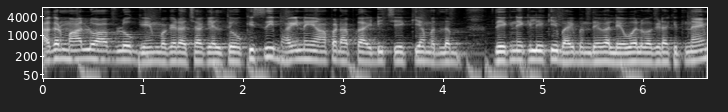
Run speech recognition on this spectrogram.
अगर मान लो आप लोग गेम वगैरह अच्छा खेलते हो, किसी भाई ने यहाँ पर आपका आईडी चेक किया मतलब देखने के लिए कि भाई बंदे का लेवल वगैरह कितना है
